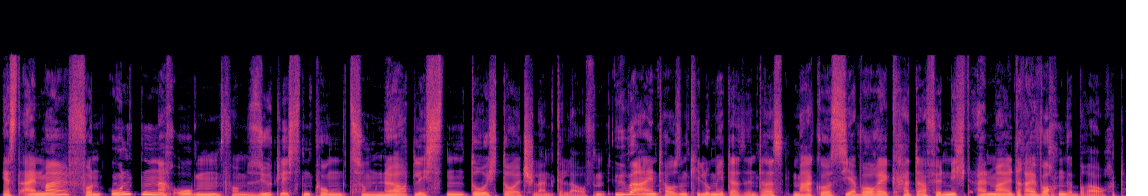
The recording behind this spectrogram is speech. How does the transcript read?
Er ist einmal von unten nach oben, vom südlichsten Punkt zum nördlichsten durch Deutschland gelaufen. Über 1000 Kilometer sind das. Markus Jaworek hat dafür nicht einmal drei Wochen gebraucht.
